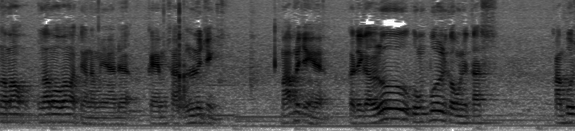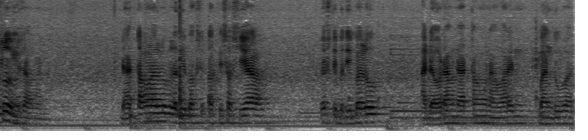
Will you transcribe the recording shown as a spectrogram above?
nggak mau nggak mau banget yang namanya ada kayak misalnya lu cing. Maaf nih cing ya ketika lu kumpul di komunitas kampus lu misalkan datang lah lu lagi bakti bakti sosial. Terus tiba-tiba lu ada orang datang nawarin bantuan.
